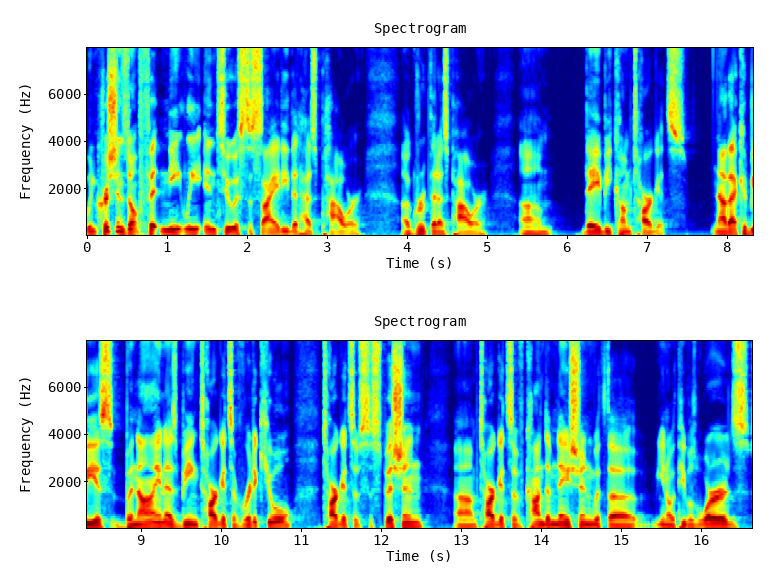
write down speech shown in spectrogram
when Christians don't fit neatly into a society that has power, a group that has power, um, they become targets. Now that could be as benign as being targets of ridicule, targets of suspicion, um, targets of condemnation with the you know with people's words,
